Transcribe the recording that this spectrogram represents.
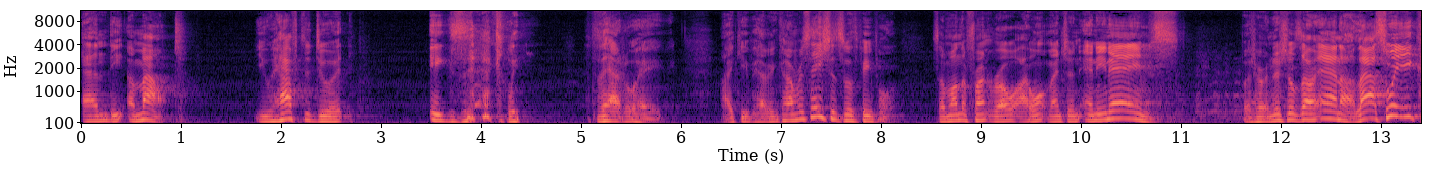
and the amount. You have to do it exactly that way. I keep having conversations with people. Some on the front row, I won't mention any names, but her initials are Anna. Last week,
